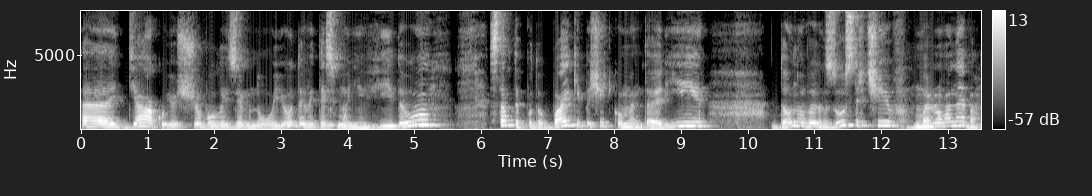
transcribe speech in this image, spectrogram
Е, Дякую, що були зі мною. Дивитесь мої відео. Ставте вподобайки, пишіть коментарі. До нових зустрічей, мирного неба!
